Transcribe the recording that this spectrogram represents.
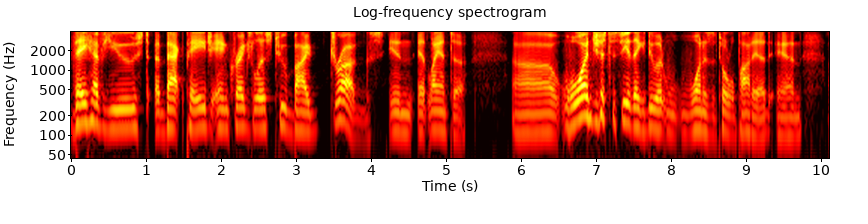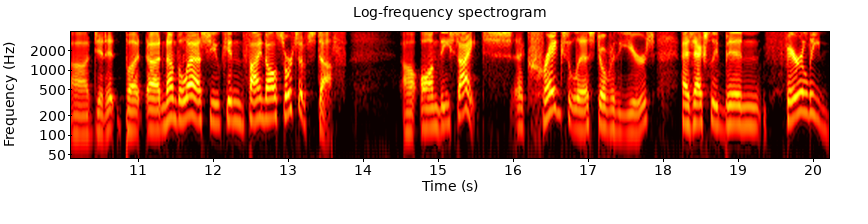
they have used Backpage and Craigslist to buy drugs in Atlanta. Uh, one just to see if they could do it. One is a total pothead and uh, did it, but uh, nonetheless, you can find all sorts of stuff uh, on these sites. Uh, Craigslist over the years has actually been fairly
